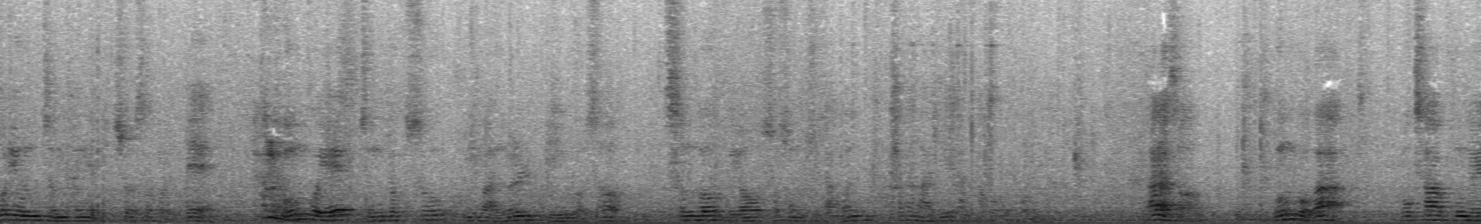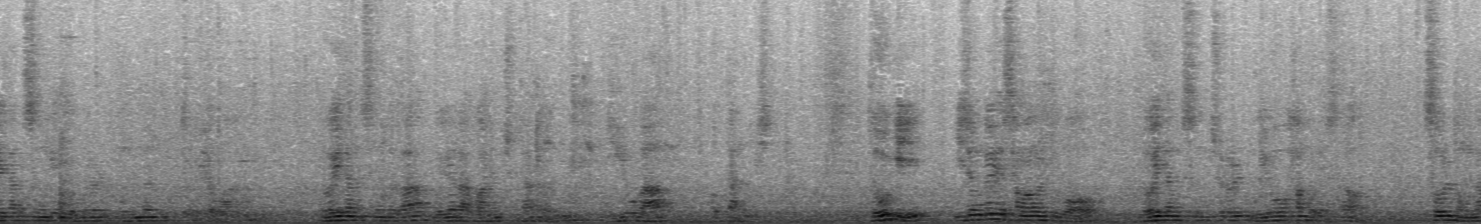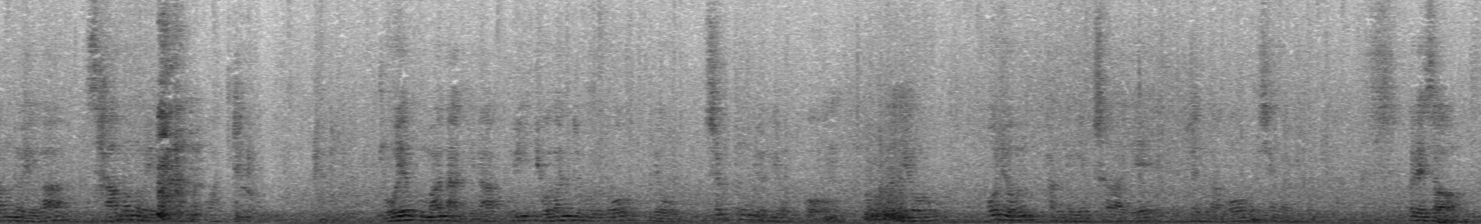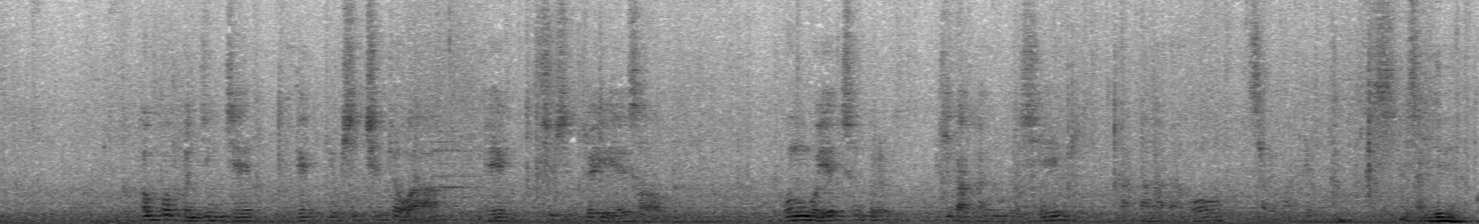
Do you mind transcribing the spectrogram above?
어려운 점 등에 비추어서 볼 때 원고의 정적수 위반을 이유로서 선거무효 소송 주장은 타당하지 않다고 봅니다. 따라서 원고가 목사 부노회장 선거 여부를 묻는 투표와 노회장 선거가 무효라고 하는 주장은 이유가 없다는 것입니다. 더욱이 이 정도의 상황을 두고 노회장 선출을 무효함으로써 서울 동남노회가 사모노회가 되고 노예뿐만 아니라 우리 교단적으로도 매우 설득력이 없고 매우 어려운 환경에 처하게 된다고 생각이 듭니다. 그래서 헌법 건징 제 167조와 170조에 의해서 원고의 청구를 기각하는 것이 마땅하다고 생각합니다. 이상입니다. 예.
